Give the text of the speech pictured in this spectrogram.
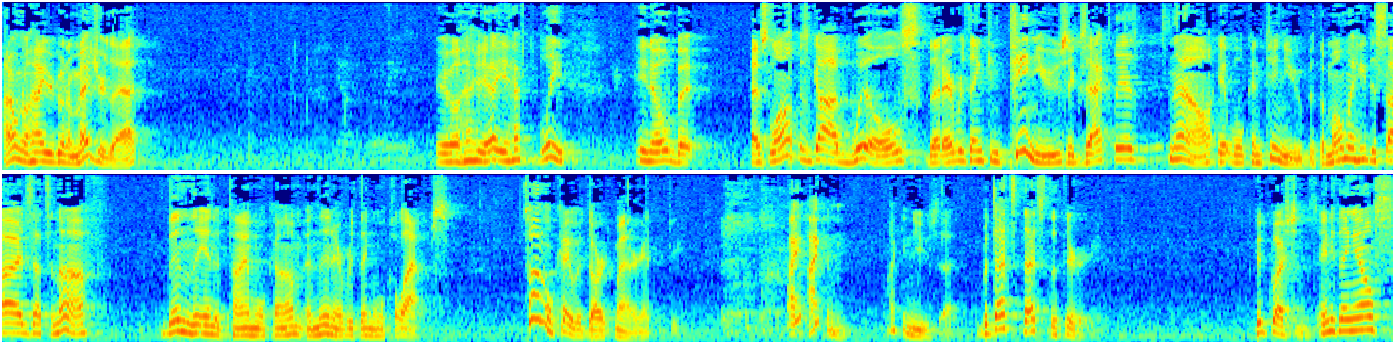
I don't know how you're going to measure that. Yeah, you have to believe. You know, but as long as God wills that everything continues exactly as now, it will continue. But the moment He decides that's enough, then the end of time will come and then everything will collapse. So I'm okay with dark matter energy. I, I can I can use that. But that's that's the theory. Good questions. Anything else?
